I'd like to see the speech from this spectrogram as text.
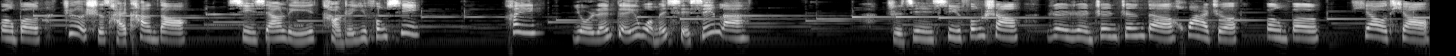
蹦蹦这时才看到信箱里躺着一封信。嘿，有人给我们写信啦！只见信封上认认真真的画着蹦蹦、跳跳，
